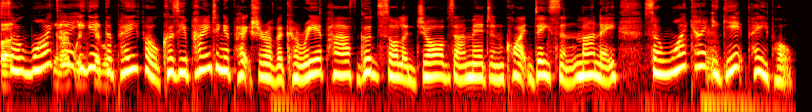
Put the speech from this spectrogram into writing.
But, so why can't you, know, you get people... the people? Because you're painting a picture of a career path, good solid jobs, I imagine quite decent money. So why can't you get people?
